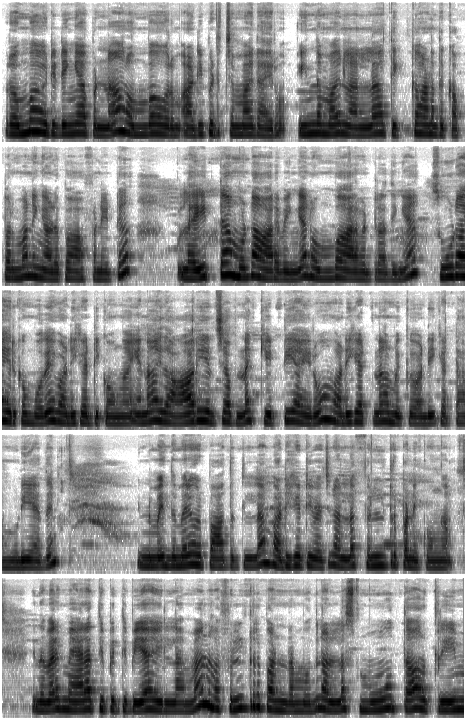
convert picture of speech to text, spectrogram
ரொம்ப விட்டுட்டீங்க அப்படின்னா, ரொம்ப ஒரு அடிப்பிடிச்ச மாதிரி ஆயிரும். இந்த மாதிரி நல்லா திக்கானதுக்கு அப்புறமா நீங்கள் அடுப்பை ஆஃப் பண்ணிவிட்டு லைட்டாக மட்டும் ஆற வைங்க. ரொம்ப ஆற விட்டுறாதீங்க. இருக்கும் போதே வடிகட்டிக்கோங்க. ஏன்னா இது ஆறிருச்சு அப்படின்னா கெட்டி ஆயிரும் வடிகட்டினா நம்மளுக்கு வடிகட்ட முடியாது. இந்த இந்த மாதிரி ஒரு பாத்திரத்தில் வடிகட்டி வச்சு நல்லா ஃபில்ட்ரு பண்ணிக்கோங்க. இந்த மாதிரி மேலே திப்பி திப்பியாக இல்லாமல் நம்ம ஃபில்ட்ரு பண்ணுற போது நல்லா ஸ்மூத்தாக ஒரு க்ரீம்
